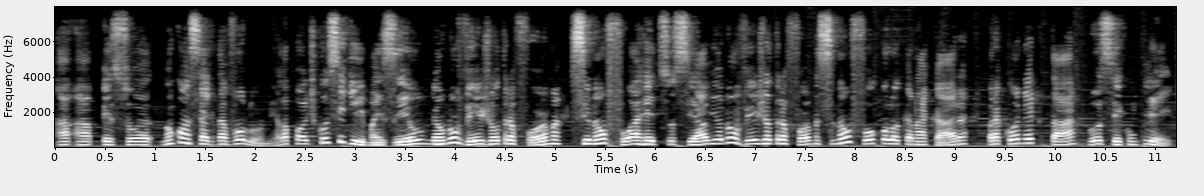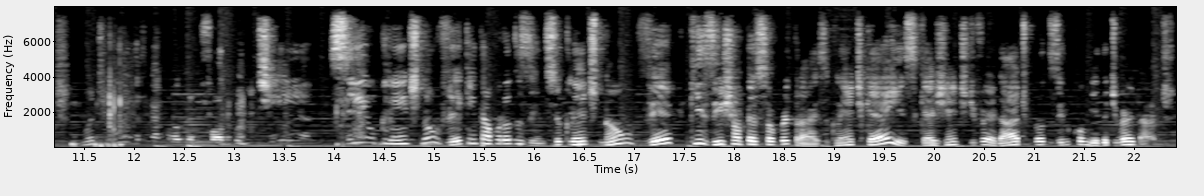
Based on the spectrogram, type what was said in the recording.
a, a pessoa não consegue dar volume. Ela pode conseguir, mas eu, eu não vejo outra forma se não for a rede social e eu não vejo outra forma se não for colocar na cara para conectar você com o cliente. Não adianta ficar colocando foto bonitinha se o cliente não vê quem está produzindo, se o cliente não vê que existe uma pessoa por trás. O cliente quer isso, quer gente de verdade produzindo comida de verdade.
